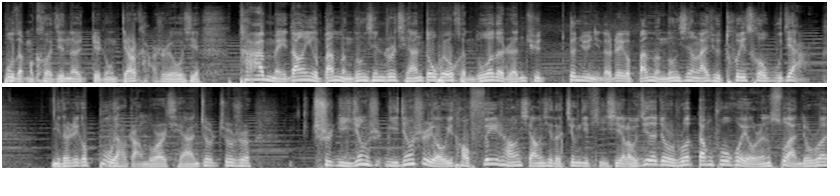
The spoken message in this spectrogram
不怎么氪金的这种点卡式游戏。它每当一个版本更新之前，都会有很多的人去根据你的这个版本更新来去推测物价，你的这个布要涨多少钱，就就是。是已经是已经是有一套非常详细的经济体系了。我记得就是说，当初会有人算，就是说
